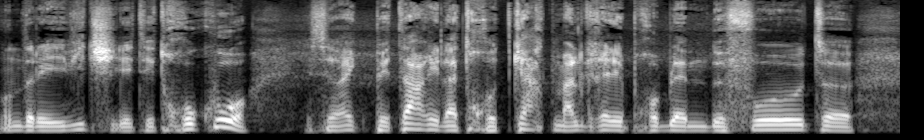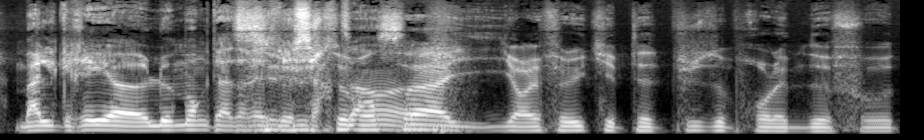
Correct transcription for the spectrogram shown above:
Andreevich il était trop court. Et c'est vrai que Pétard il a trop de cartes malgré les problèmes de faute, euh, malgré euh, le manque d'adresse de certains. ça, il aurait fallu qu'il y ait peut-être plus de problèmes de faute.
